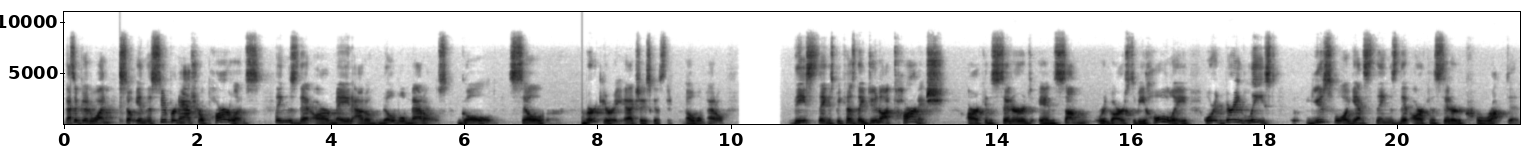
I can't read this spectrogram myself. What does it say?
That's a good one. So, in the supernatural parlance, things that are made out of noble metals, gold, silver, mercury actually is considered a noble metal. These things, because they do not tarnish, are considered in some regards to be holy, or at very least useful against things that are considered corrupted.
